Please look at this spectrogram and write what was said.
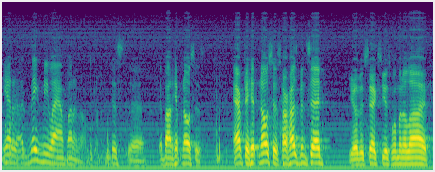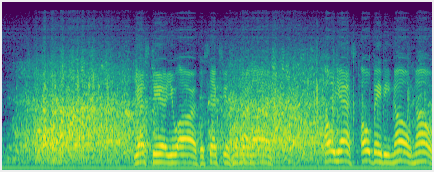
Yeah, it made me laugh. I don't know. Just uh, about hypnosis. After hypnosis, her husband said, You're the sexiest woman alive. yes, dear, you are the sexiest woman alive. Oh, yes. Oh, baby, no, no,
